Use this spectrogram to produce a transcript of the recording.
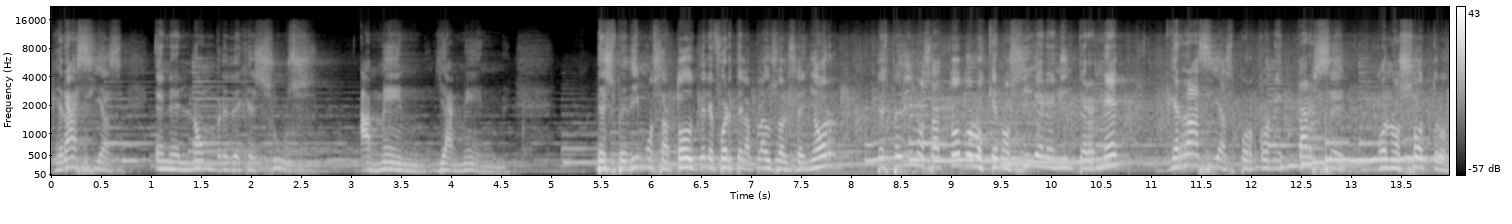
Gracias en el nombre de Jesús. Amén y amén. Despedimos a todos, dele fuerte el aplauso al Señor. Despedimos a todos los que nos siguen en internet. Gracias por conectarse con nosotros.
